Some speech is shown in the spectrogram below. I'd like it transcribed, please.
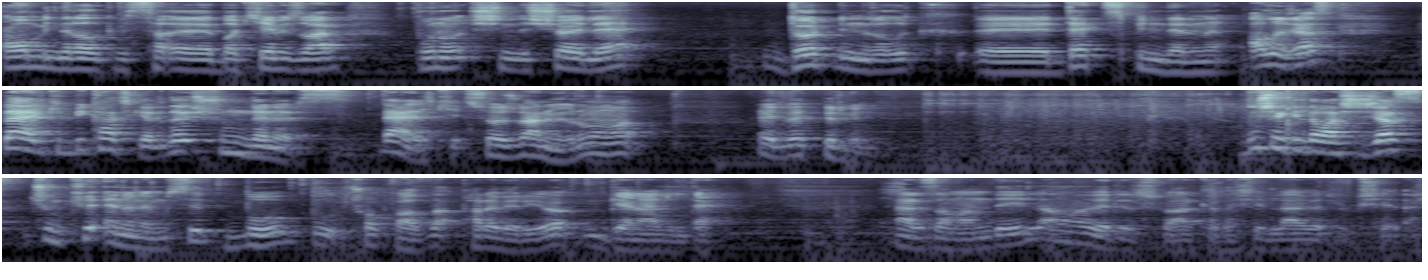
10 bin liralık bir e, bakiyemiz var. Bunu şimdi şöyle 4 bin liralık e, dead spinlerini alacağız. Belki birkaç kere de şunu deneriz. Belki söz vermiyorum ama elbet bir gün. Bu şekilde başlayacağız. Çünkü en önemlisi bu. Bu çok fazla para veriyor genelde. Her zaman değil ama verir arkadaş illa verir bir şeyler.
